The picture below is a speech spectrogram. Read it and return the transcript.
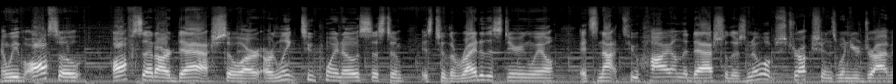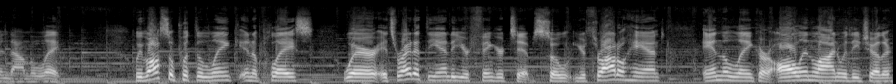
and we've also offset our dash. So our, our Link 2.0 system is to the right of the steering wheel. It's not too high on the dash, so there's no obstructions when you're driving down the lake. We've also put the Link in a place where it's right at the end of your fingertips. So your throttle hand and the link are all in line with each other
